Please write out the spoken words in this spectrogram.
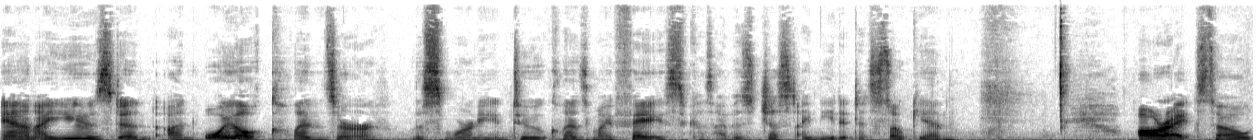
And I used an, an oil cleanser this morning to cleanse my face because I was just, I needed to soak in. All right, so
